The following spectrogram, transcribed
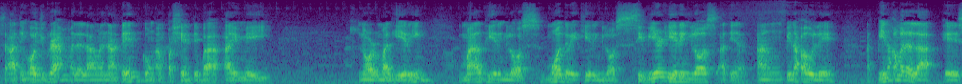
Sa ating audiogram, malalaman natin kung ang pasyente ba ay may normal hearing, mild hearing loss, moderate hearing loss, severe hearing loss, at ang pinakahuli at pinakamalala is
